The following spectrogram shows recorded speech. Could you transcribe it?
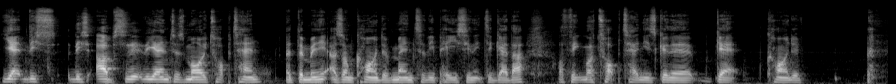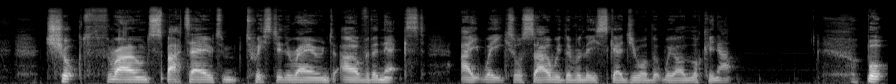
Yeah, this this absolutely enters my top ten at the minute as I'm kind of mentally piecing it together. I think my top ten is gonna get kind of chucked, thrown, spat out, and twisted around over the next eight weeks or so with the release schedule that we are looking at. But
